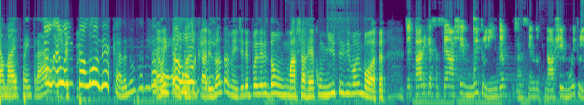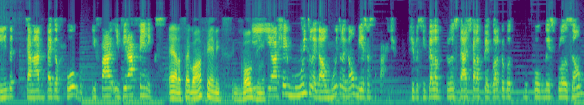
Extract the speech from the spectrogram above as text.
nave. lá. mais pra entrar. Ela, ela entalou, né, cara? Não, não dá Ela pra- entalou, cara, exatamente. E depois eles dão um marcha ré com mísseis e vão embora. Detalhe que essa cena eu achei muito linda. A cena do final eu achei muito linda. Que a nave pega fogo e, fa e vira a Fênix. É, ela sai igual uma fênix, igualzinho. E eu achei muito legal, muito legal mesmo essa parte. Tipo assim, pela velocidade que ela pegou, ela pegou o fogo da explosão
